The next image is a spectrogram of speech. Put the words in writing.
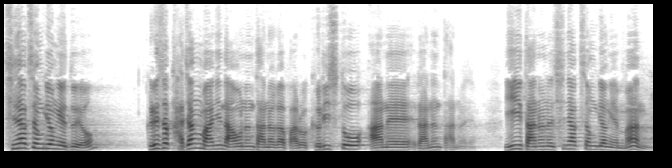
신약 성경에도요. 그래서 가장 많이 나오는 단어가 바로 그리스도 안에라는 단어예요. 이 단어는 신약 성경에만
